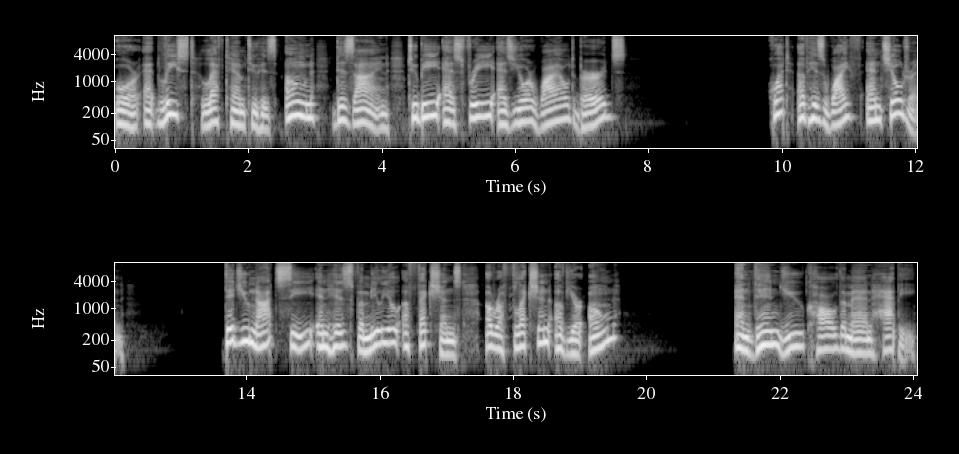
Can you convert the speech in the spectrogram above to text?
Or at least left him to his own design to be as free as your wild birds? What of his wife and children? Did you not see in his familial affections a reflection of your own? And then you call the man happy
